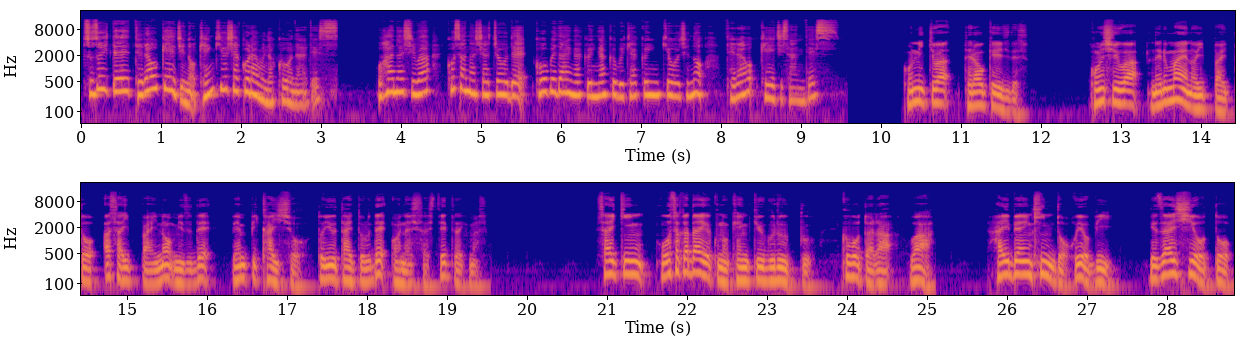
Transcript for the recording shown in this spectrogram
続いて、寺尾刑事の研究者コラムのコーナーです。お話は、小佐奈社長で神戸大学医学部客員教授の寺尾啓二さんです。こんにちは、寺尾啓二です。今週は、寝る前の一杯と朝一杯の水で便秘解消というタイトルでお話しさせていただきます。最近、大阪大学の研究グループ、久保田らは、排便頻度及び下剤使用と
